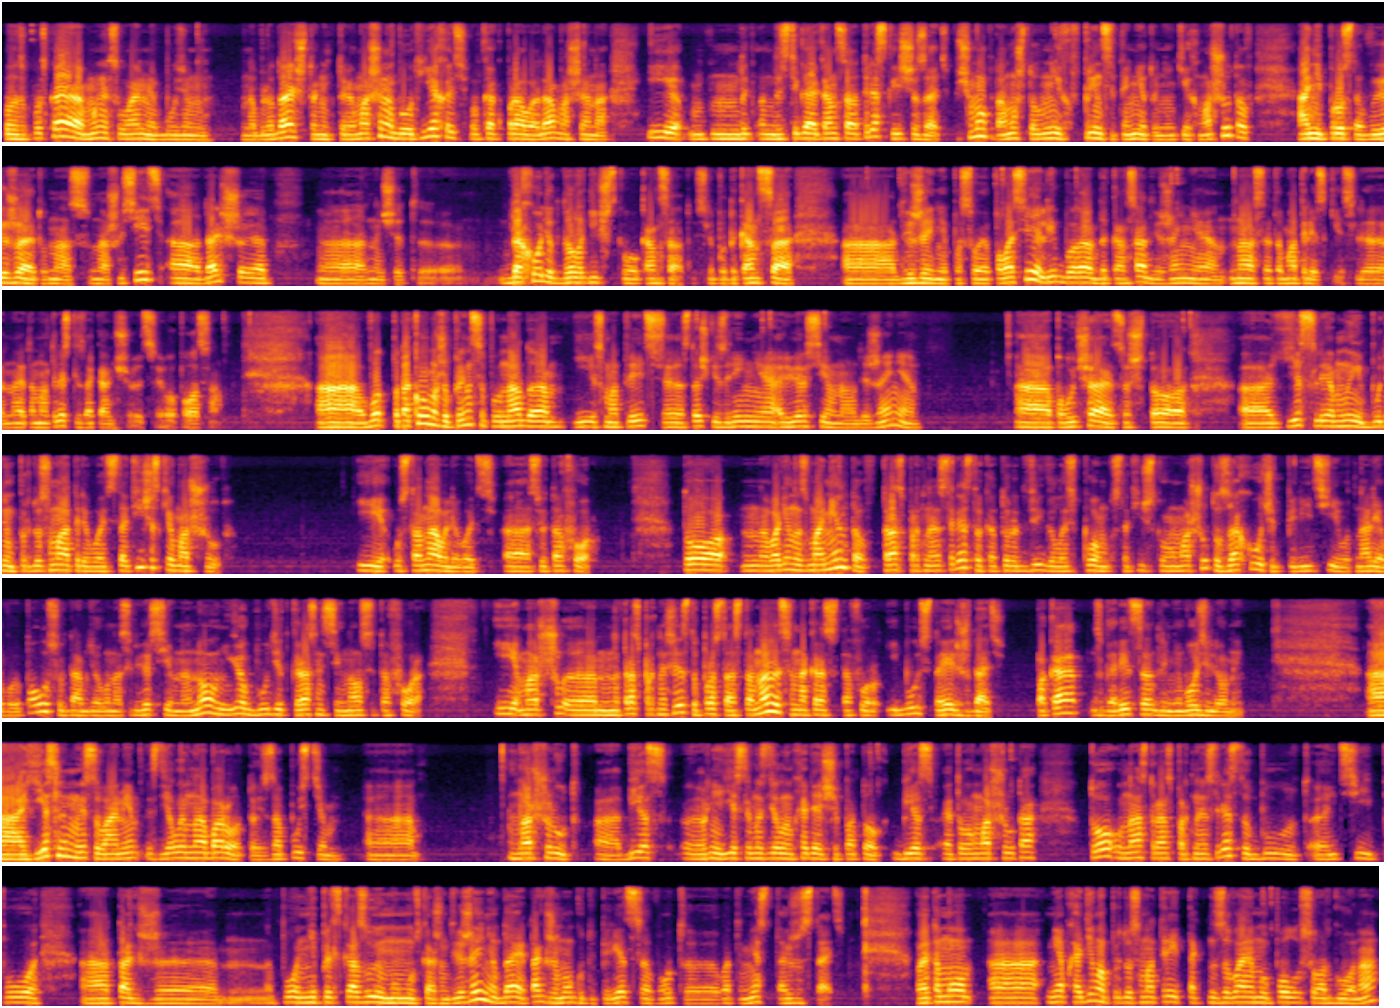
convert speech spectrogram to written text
запуская, мы с вами будем наблюдать, что некоторые машины будут ехать, вот как правая да, машина, и достигая конца отрезка исчезать. Почему? Потому что у них в принципе нету никаких маршрутов, они просто выезжают у нас в нашу сеть, а дальше э, значит, э, доходят до логического конца, то есть либо до конца а, движения по своей полосе, либо до конца движения на этом отрезке, если на этом отрезке заканчивается его полоса. А вот по такому же принципу надо и смотреть э, с точки зрения реверсивного движения. А, получается, что а, если мы будем предусматривать статический маршрут и устанавливать а, светофор, то в один из моментов транспортное средство, которое двигалось по статическому маршруту, захочет перейти вот на левую полосу, там, где у нас реверсивно, но у нее будет красный сигнал светофора и маршрут, э, транспортное средство просто остановится на красный светофор и будет стоять ждать, пока сгорится для него зеленый. А если мы с вами сделаем наоборот, то есть запустим э, маршрут э, без, э, вернее, если мы сделаем входящий поток без этого маршрута, то у нас транспортные средства будут э, идти по а, также по непредсказуемому, скажем, движению, да, и также могут упереться вот э, в это место, также стать. Поэтому а, необходимо предусмотреть так называемую полосу отгона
